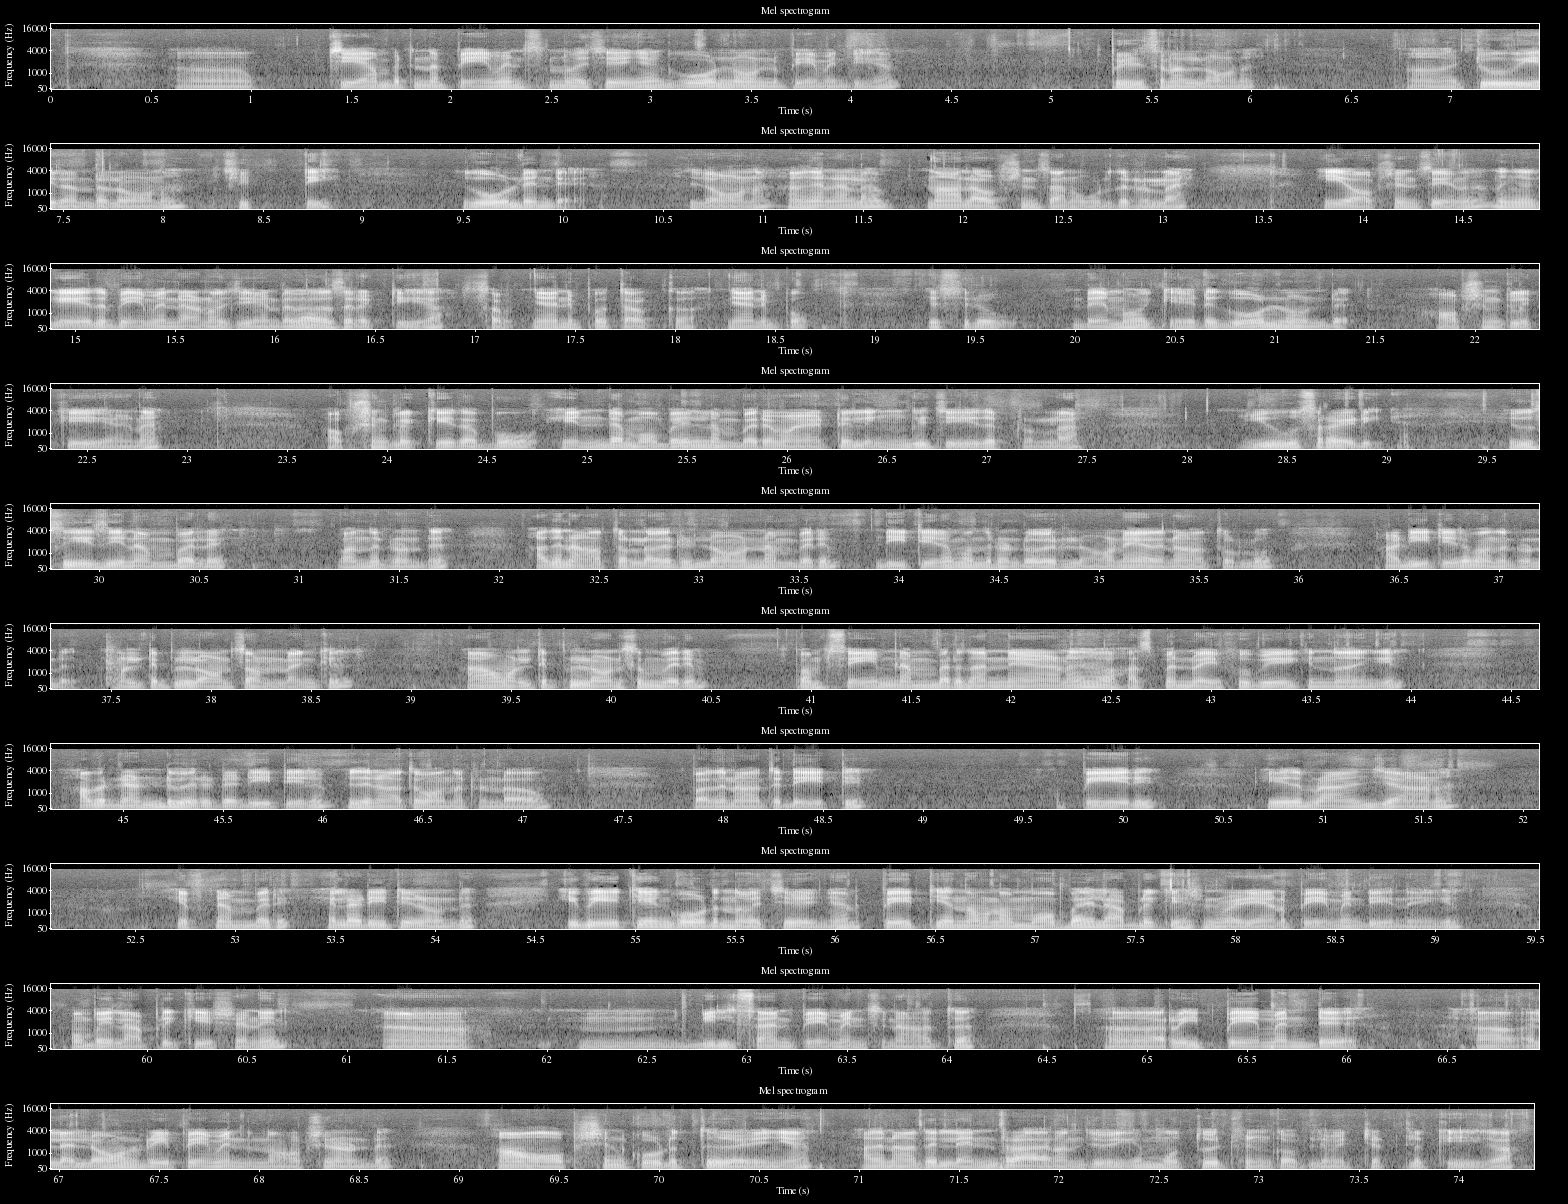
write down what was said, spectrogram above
ചെയ്യാൻ പറ്റുന്ന പേയ്മെന്റ്സ് എന്ന് വെച്ച് കഴിഞ്ഞാൽ ഗോൾഡ് ലോണിന് പേയ്മെന്റ് ചെയ്യാം. പേഴ്സണൽ ലോണ് ടു വീലറിന്റെ ലോണ് ചിട്ടി ഗോൾഡിന്റെ ലോണ് അങ്ങനെയുള്ള നാല് ഓപ്ഷൻസാണ് കൊടുത്തിട്ടുള്ളത് ഈ ഓപ്ഷൻസിൽ നിന്ന് നിങ്ങൾക്ക് ഏത് പേയ്മെന്റ് ആണോ ചെയ്യേണ്ടത് അത് സെലക്ട് ചെയ്യുക. സോ ഞാനിപ്പോൾ തക്ക ഞാനിപ്പോൾ ജസ്റ്റ് ഒരു ഡെമോയ്ക്കായിട്ട് ഗോൾഡ് ലോണിന്റെ ഓപ്ഷൻ ക്ലിക്ക് ചെയ്യുകയാണ്. ഓപ്ഷൻ ക്ലിക്ക് ചെയ്തപ്പോൾ എന്റെ മൊബൈൽ നമ്പറുമായിട്ട് ലിങ്ക് ചെയ്തിട്ടുള്ള user I D U C C number വന്നിട്ടുണ്ട്. അതിനകത്തുള്ള ഒരു ലോൺ നമ്പരും ഡീറ്റെയിലും വന്നിട്ടുണ്ട്. ഒരു ലോണേ അതിനകത്തുള്ളൂ. ആ ഡീറ്റെയിൽ വന്നിട്ടുണ്ട്. മൾട്ടിപ്പിൾ ലോൺസ് ഉണ്ടെങ്കിൽ ആ മൾട്ടിപ്പിൾ ലോൺസും വരും. ഇപ്പം സെയിം നമ്പർ തന്നെയാണ് ഹസ്ബൻഡ് വൈഫ് ഉപയോഗിക്കുന്നതെങ്കിൽ അവർ രണ്ടുപേരുടെ ഡീറ്റെയിലും ഇതിനകത്ത് വന്നിട്ടുണ്ടാകും അപ്പോൾ അതിനകത്ത് ഡേറ്റ് പേര് ഏത് ബ്രാഞ്ചാണ് എഫ് നമ്പർ എല്ലാ ഡീറ്റെയിലും ഉണ്ട്. ഈ പേ ടി എം കോഡെന്ന് വെച്ച് കഴിഞ്ഞാൽ പേ ടി എം നമ്മളെ മൊബൈൽ ആപ്ലിക്കേഷൻ വഴിയാണ് പേയ്മെന്റ് ചെയ്യുന്നതെങ്കിൽ മൊബൈൽ ആപ്ലിക്കേഷനിൽ ബിൽസ് ആൻഡ് പേയ്മെന്റ്സിനകത്ത് റീപേയ്മെന്റ് അല്ല ലോൺ റീപേയ്മെന്റ് എന്ന ഓപ്ഷൻ ഉണ്ട്. ആ ഓപ്ഷൻ കൊടുത്തു കഴിഞ്ഞാൽ അതിനകത്ത് ലെൻഡർ ആരെന്ന് ചോദിക്കും. മുത്തൂറ്റ് ഫിൻകോപ്പ് ലിമിറ്റഡ് ക്ലിക്ക് ചെയ്യുക.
